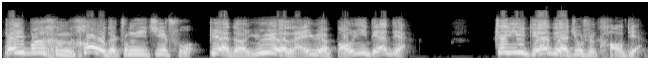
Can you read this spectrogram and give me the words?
把一本很厚的中医基础变得越来越薄一点点，这一点点就是考点。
